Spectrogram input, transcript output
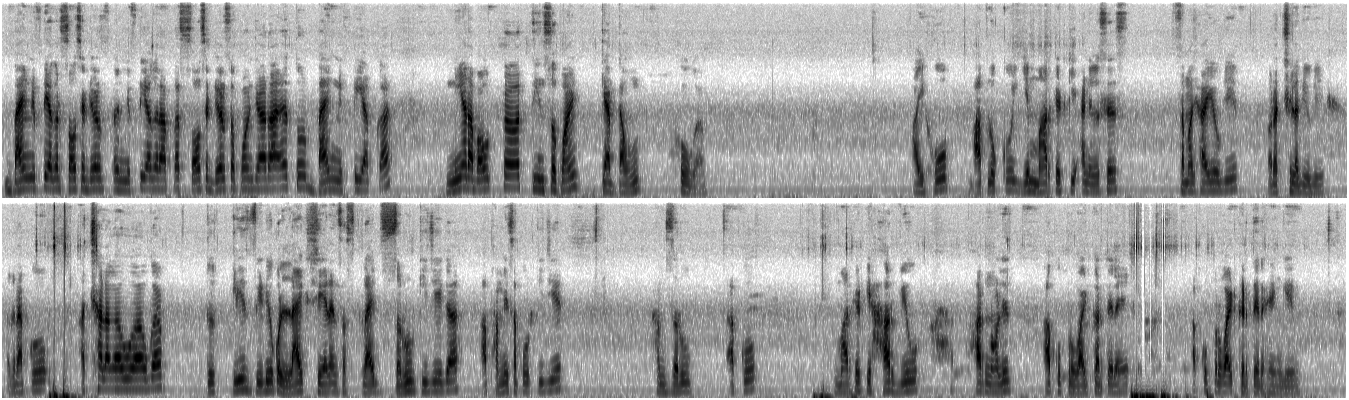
बैंक निफ्टी अगर सौ से डेढ़, निफ्टी अगर आपका सौ से डेढ़ सौ पॉइंट जा रहा है तो बैंक निफ्टी आपका नियर अबाउट तीन सौ पॉइंट गैप डाउन होगा। आई होप आप लोग को ये मार्केट की एनालिसिस समझ आई होगी। और अच्छी लगी होगी। अगर आपको अच्छा लगा हुआ होगा तो प्लीज़ वीडियो को लाइक शेयर एंड सब्सक्राइब ज़रूर कीजिएगा। आप हमें सपोर्ट कीजिए। हम ज़रूर आपको मार्केट की हर व्यू हर नॉलेज आपको प्रोवाइड करते रहे। आपको प्रोवाइड करते रहेंगे।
